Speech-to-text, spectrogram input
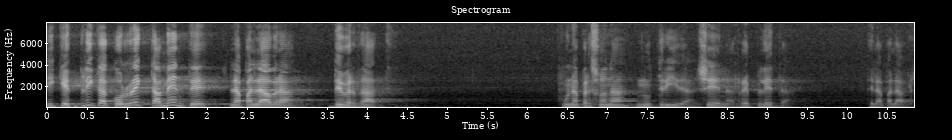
y que explica correctamente la palabra de verdad. Una persona nutrida, llena, repleta de la palabra.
